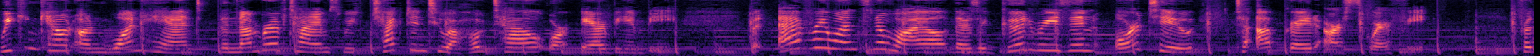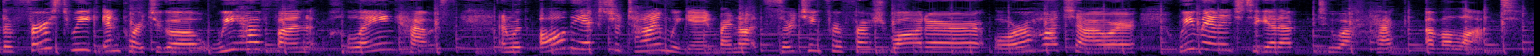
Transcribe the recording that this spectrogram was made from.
we can count on one hand the number of times we've checked into a hotel or Airbnb. But every once in a while, there's a good reason or two to upgrade our square feet. For the first week in Portugal, we have fun playing house, and with all the extra time we gain by not searching for fresh water or a hot shower, we managed to get up to a heck of a lot.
